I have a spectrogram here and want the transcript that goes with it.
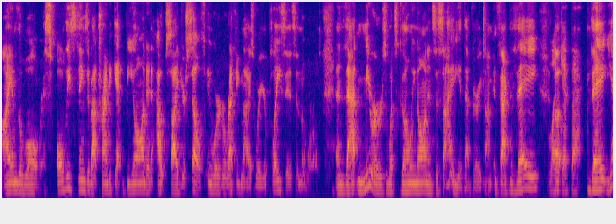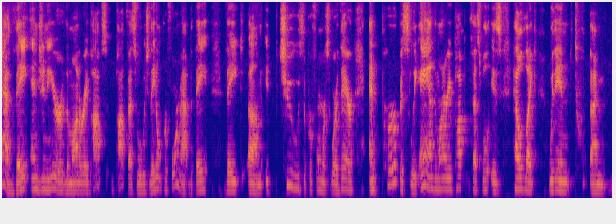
I am the Walrus. All these things about trying to get beyond and outside yourself in order to recognize where your place is in the world and that mirrors what's going on in society at that very time. In fact, they Like Uh, Get Back. they yeah they engineer the Monterey Pops Pop Festival, which they don't perform at, but they they um, it, choose the performers who are there and purposely. And the Monterey Pop Festival is held like within. tw- I'm s-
